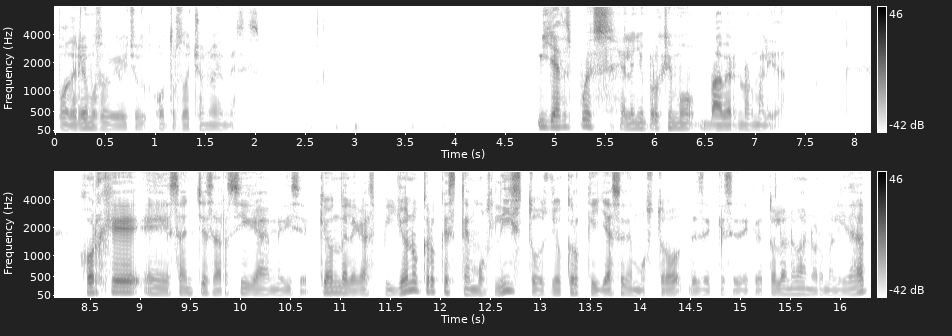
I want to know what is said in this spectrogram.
podremos sobrevivir otros 8 o 9 meses. Y ya después, el año próximo, va a haber normalidad. Jorge eh, Sánchez Arciga me dice, ¿qué onda Legaspi? Yo no creo que estemos listos, yo creo que ya se demostró desde que se decretó la nueva normalidad.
